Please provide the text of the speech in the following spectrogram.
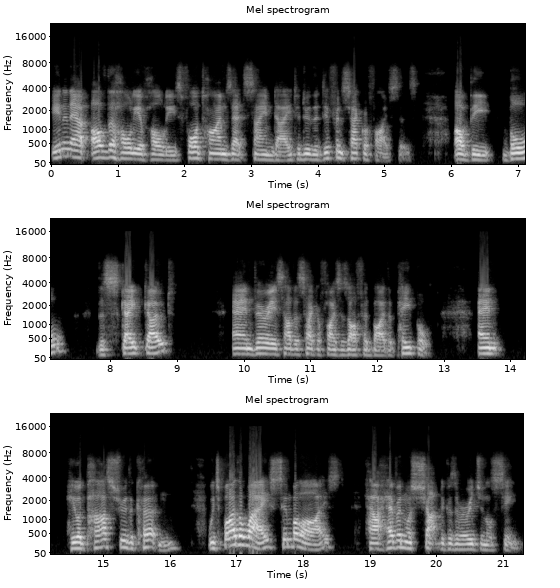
in and out of the Holy of Holies four times that same day to do the different sacrifices of the bull, the scapegoat, and various other sacrifices offered by the people. And he would pass through the curtain, which, by the way, symbolized how heaven was shut because of original sin.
